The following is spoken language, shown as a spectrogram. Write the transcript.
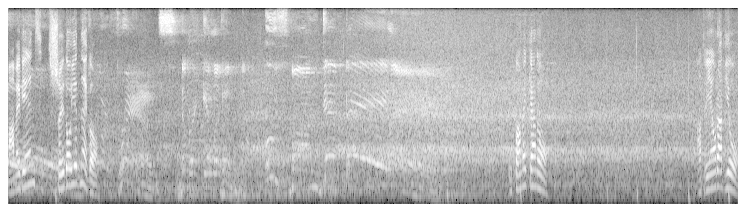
Mamy więc 3 do 1. France, number 11, Usman Dembele. Upamecano. Adrien Rabiot.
